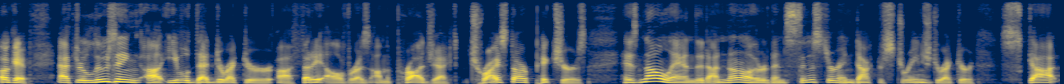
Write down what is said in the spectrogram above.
Okay, after losing uh, Evil Dead director uh, Fede Alvarez on the project, TriStar Pictures has now landed on none other than Sinister and Doctor Strange director Scott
